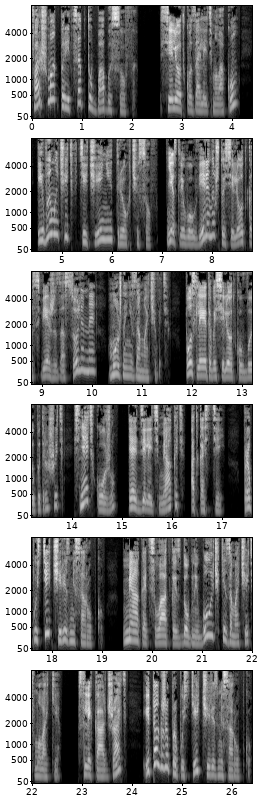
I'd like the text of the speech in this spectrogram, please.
Форшмак по рецепту бабы Софы. Селедку залить молоком и вымочить в течение трех часов. Если вы уверены, что селедка свежезасоленная, можно не замачивать. После этого селедку выпотрошить, снять кожу и отделить мякоть от костей. Пропустить через мясорубку. Мякоть сладкой сдобной булочки замочить в молоке. Слегка отжать и также пропустить через мясорубку.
